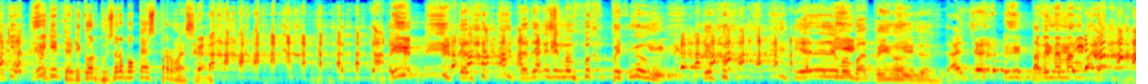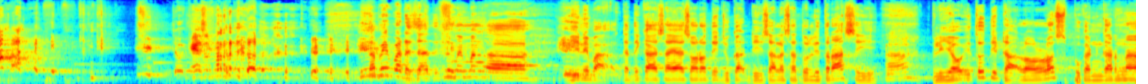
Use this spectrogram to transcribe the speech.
iki iki Deddy Corbuzier apa Casper Mas? Tadi aku sing membuat bingung. Iya itu sing membuat bingung. Anjir. Tapi memang pada Cuk Casper. Tapi pada saat itu memang eh, gini Pak, ketika saya soroti juga di salah satu literasi, beliau itu tidak lolos bukan karena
